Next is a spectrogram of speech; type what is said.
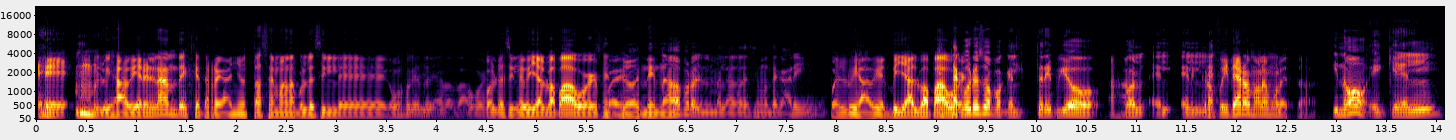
Eh, Luis Javier Hernández, que te regañó esta semana por decirle. ¿Cómo fue que te- Villalba Power. Por decirle Villalba Power. Sí, Pues, yo indignado, pero me la decimos de cariño. pues Luis Javier Villalba Power. Está curioso porque él tripió. Con el, El el- crofitero no le molesta. y no, y que él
